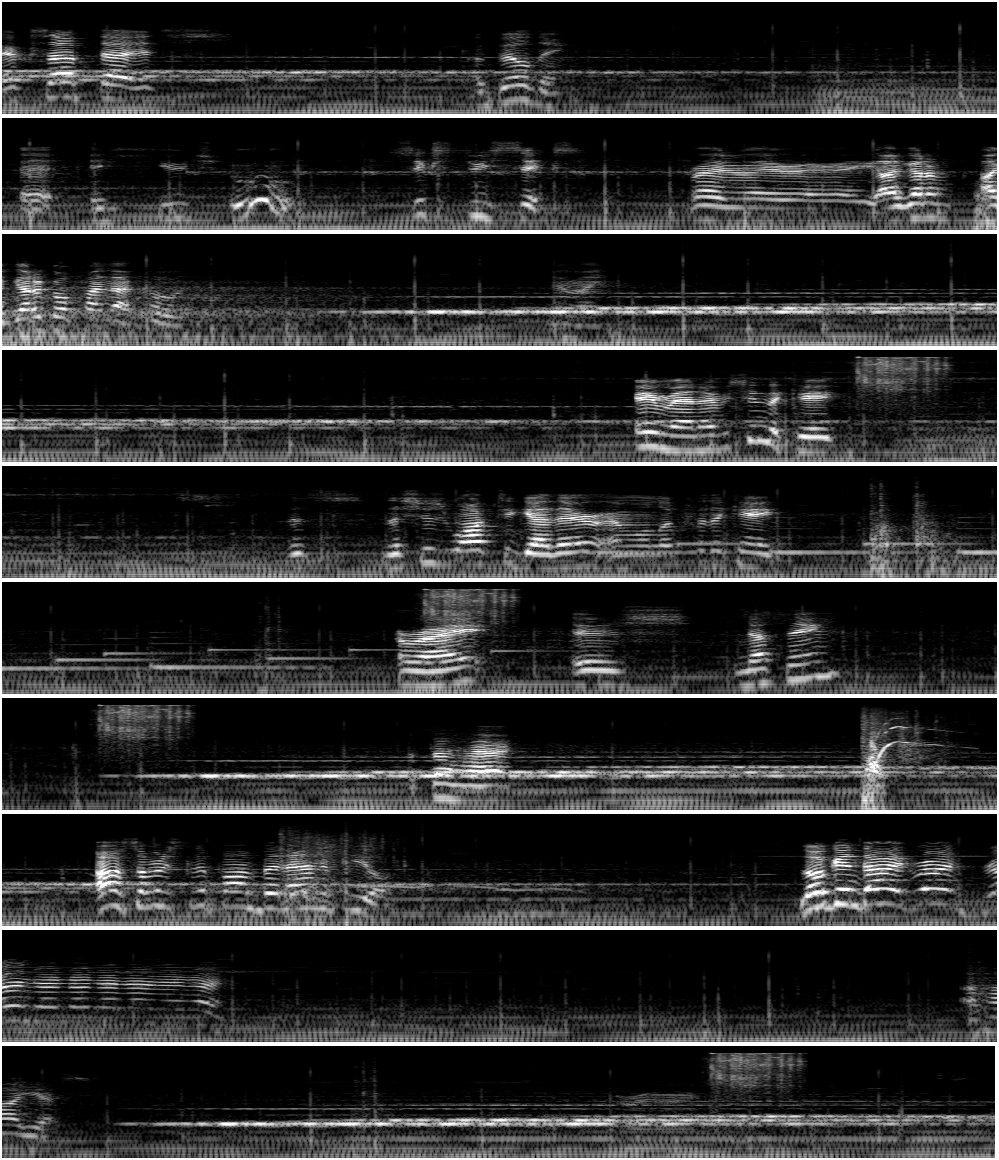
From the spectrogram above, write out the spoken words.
except that it's a building. A, a huge. Ooh, six three six. Right, right, right, right. I gotta, I gotta go find that code. Never mind. Hey man, have you seen the cake? Let's let's just walk together and we'll look for the cake. Alright. There's nothing. What the heck? Oh, somebody slipped on banana peel. Logan died. Run, run, run, run, run, run, run. Aha, yes.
